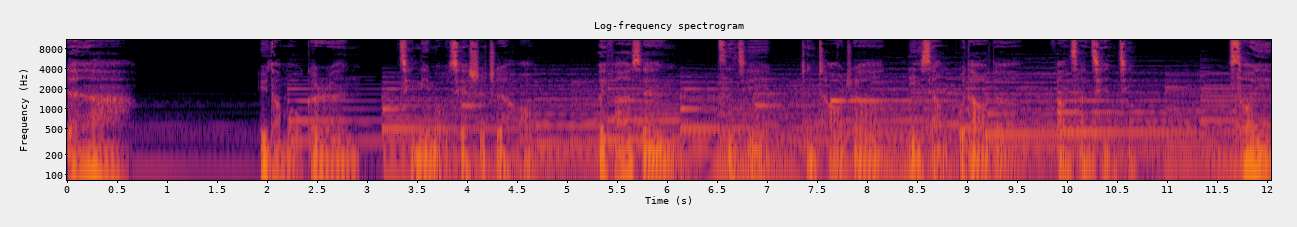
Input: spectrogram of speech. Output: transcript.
人啊，遇到某个人，经历某些事之后，会发现自己正朝着意想不到的方向前进。所以，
